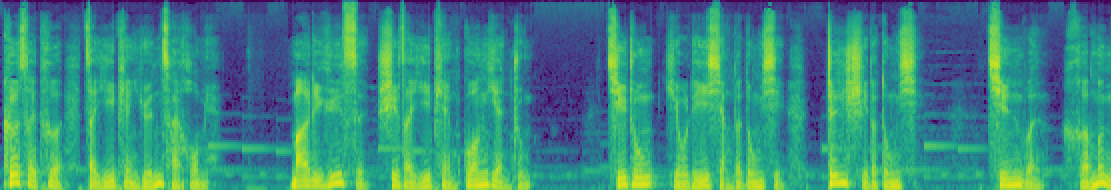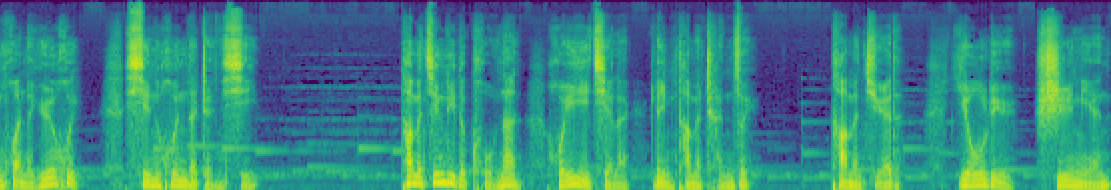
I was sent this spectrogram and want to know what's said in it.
科赛特在一片云彩后面，玛丽·约斯是在一片光焰中，其中有理想的东西，真实的东西，亲吻和梦幻的约会，新婚的枕席。他们经历的苦难，回忆起来令他们沉醉，他们觉得，忧虑、失眠、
